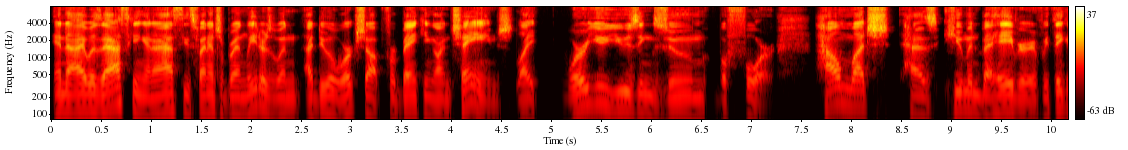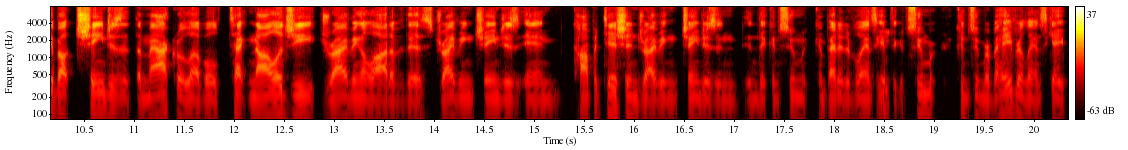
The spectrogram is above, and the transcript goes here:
And I was asking, and I asked these financial brand leaders when I do a workshop for banking on change, like, were you using Zoom before? How much has human behavior if we think about changes at the macro level technology driving a lot of this driving changes in competition driving changes in, in the consumer competitive landscape mm-hmm. the consumer consumer behavior landscape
